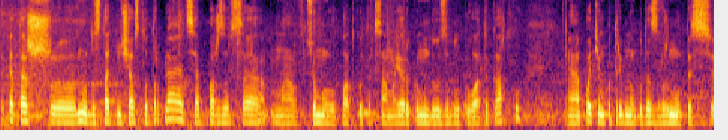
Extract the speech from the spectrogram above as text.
Таке теж е, ну, достатньо часто трапляється. Перш за все, в цьому випадку так само я рекомендую заблокувати картку. Е, Потім потрібно буде звернутися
